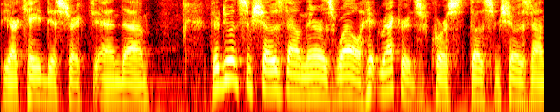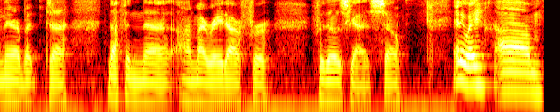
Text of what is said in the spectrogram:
the arcade district. And um, they're doing some shows down there as well. Hitt Records, of course, does some shows down there, but uh, nothing uh, on my radar for, for those guys. So, anyway... Um,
